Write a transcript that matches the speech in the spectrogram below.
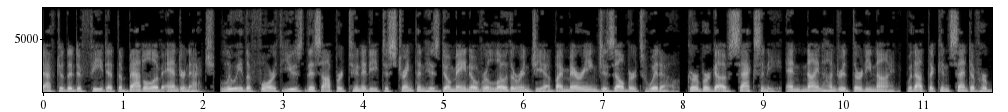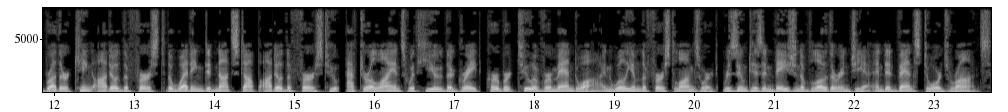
after the defeat at the Battle of Andernach. Louis IV used this opportunity to strengthen his domain over Lotharingia by marrying Giselbert's widow, Gerberga of Saxony and 939, without the consent of her brother King Otto I. The wedding did not stop Otto I who, after alliance with Hugh the Great, Herbert II of Vermandois and William I Longsword, resumed his invasion of Lotharingia and advanced towards Reims.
